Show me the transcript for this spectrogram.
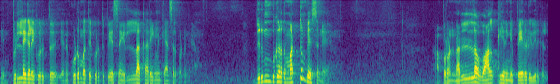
என் பிள்ளைகளை குறித்து என் குடும்பத்தை குறித்து பேசின எல்லா காரியங்களையும் கேன்சல் பண்ணுங்க. விரும்புகிறத மட்டும் பேசுங்க. அப்புறம் நல்ல வாழ்க்கையை நீங்கள் பேரிடுவீர்கள்.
